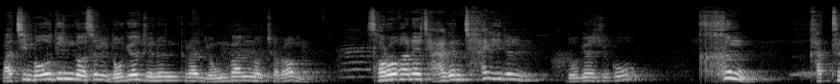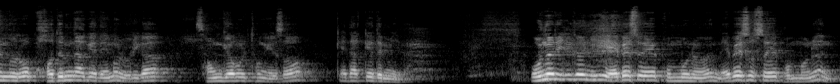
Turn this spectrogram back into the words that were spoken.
마치 모든 것을 녹여주는 그런 용광로처럼 서로 간의 작은 차이를 녹여주고 큰 같음으로 거듭나게 됨을 우리가 성경을 통해서 깨닫게 됩니다. 오늘 읽은 이 에베소의 본문은 에베소서의 본문은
